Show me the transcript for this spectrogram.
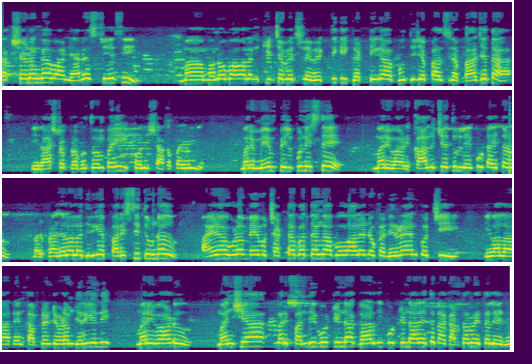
తక్షణంగా వాడిని అరెస్ట్ చేసి మా మనోభావాలను కించపరిచిన వ్యక్తికి గట్టిగా బుద్ధి చెప్పాల్సిన బాధ్యత ఈ రాష్ట్ర ప్రభుత్వంపై పోలీస్ శాఖపై ఉంది. మరి మేము పిలుపునిస్తే మరి వాడి కాళ్ళు చేతులు లేకుండా అవుతాడు మరి ప్రజలలో తిరిగే పరిస్థితి ఉండదు. అయినా కూడా మేము చట్టబద్ధంగా పోవాలని ఒక నిర్ణయానికి వచ్చి ఇవాళ నేను కంప్లైంట్ ఇవ్వడం జరిగింది. మరి వాడు మనిషా మరి పంది కుట్టిండా గాడిది కుట్టిండా అని అయితే నాకు అర్థమైతలేదు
